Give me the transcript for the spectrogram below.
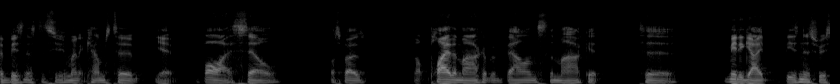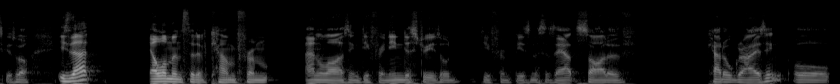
a business decision when it comes to yeah, buy, sell. I suppose not play the market, but balance the market to mitigate business risk as well. Is that elements that have come from analysing different industries or different businesses outside of cattle grazing, or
